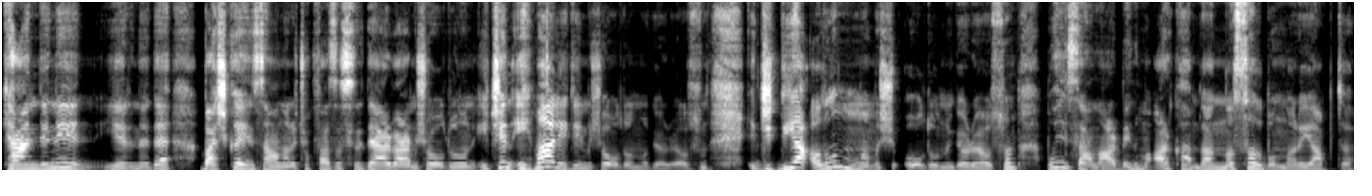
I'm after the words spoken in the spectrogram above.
Kendinin yerine de başka insanlara çok fazlasıyla değer vermiş olduğun için ihmal edilmiş olduğunu görüyorsun. Ciddiye alınmamış olduğunu görüyorsun. Bu insanlar benim arkamdan nasıl bunları yaptı?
